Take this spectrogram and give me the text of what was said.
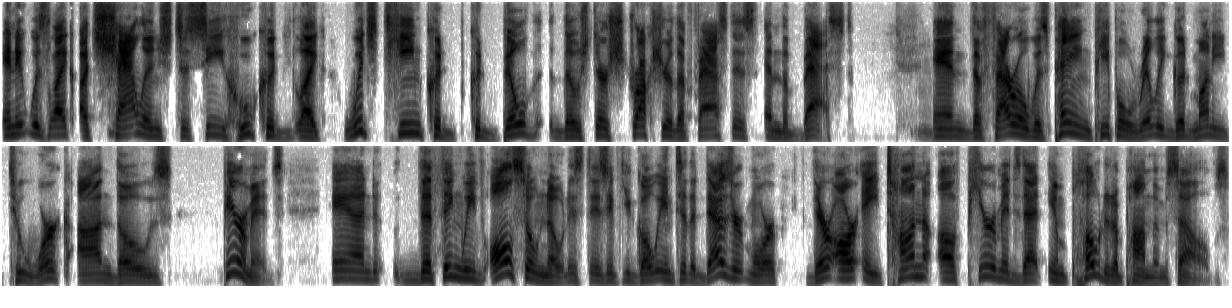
and it was like a challenge to see who could like which team could could build those their structure the fastest and the best Mhm. and the pharaoh was paying people really good money to work on those pyramids and the thing we've also noticed is if you go into the desert more there are a ton of pyramids that imploded upon themselves.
